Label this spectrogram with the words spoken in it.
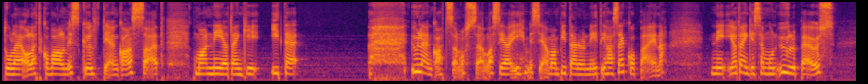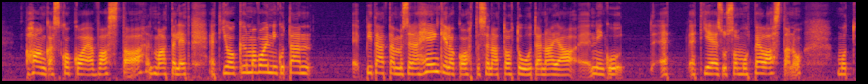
tulee, oletko valmis kylttien kanssa, että kun mä oon niin jotenkin itse ylen katsonut sellaisia ihmisiä, mä oon pitänyt niitä ihan sekopäinä, niin jotenkin se mun ylpeys hankas koko ajan vastaan. Et mä ajattelin, että, että joo, kyllä mä voin niinku tämän pitää tämmöisenä henkilökohtaisena totuutena ja niin kuin, että et Jeesus on mut pelastanut, mutta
